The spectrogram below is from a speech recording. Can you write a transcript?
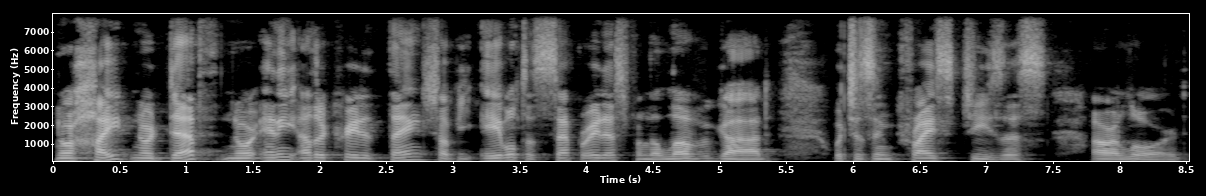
nor height, nor depth, nor any other created thing shall be able to separate us from the love of God, which is in Christ Jesus our Lord.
